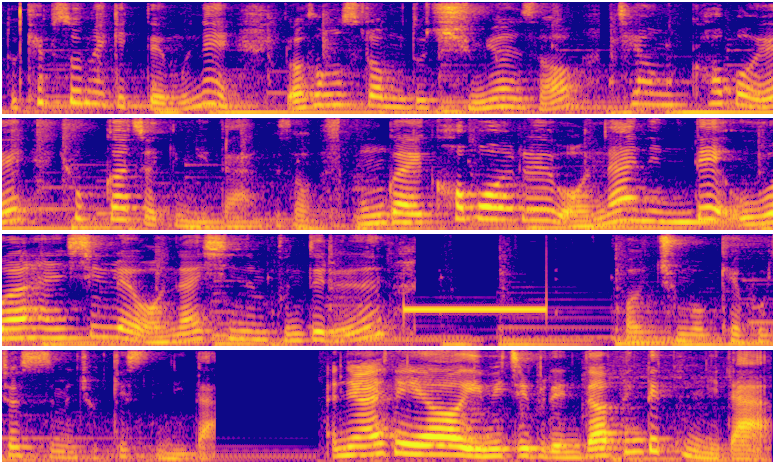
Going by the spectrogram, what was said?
또 캡소매기 때문에 여성스러움도 주면서 체형 커버에 효과적입니다. 그래서 뭔가의 커버를 원하는데 우아한 실루엣 원하시는 분들은 주목해 보셨으면 좋겠습니다. 안녕하세요. 이미지 브랜더 팽데크입니다.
